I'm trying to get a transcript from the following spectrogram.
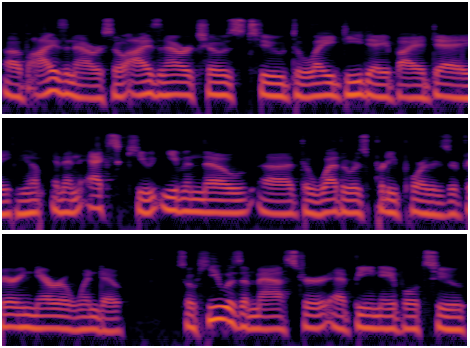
of Eisenhower. So Eisenhower chose to delay D-Day by a day yep. and then execute, even though uh, the weather was pretty poor. There's a very narrow window. So he was a master at being able to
